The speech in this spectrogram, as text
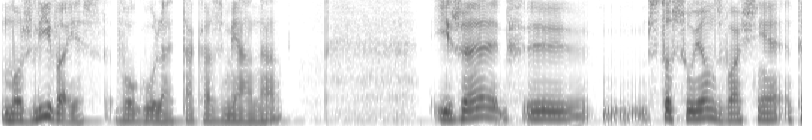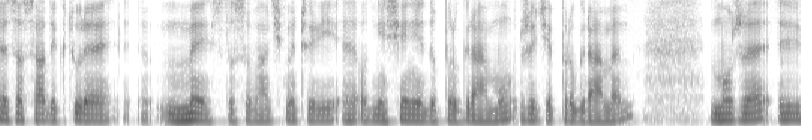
możliwa jest w ogóle taka zmiana i że y, stosując właśnie te zasady, które my stosowaliśmy, czyli e, odniesienie do programu, życie programem, może y,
